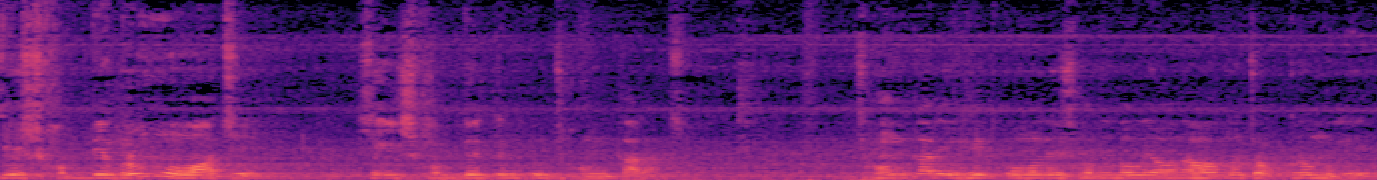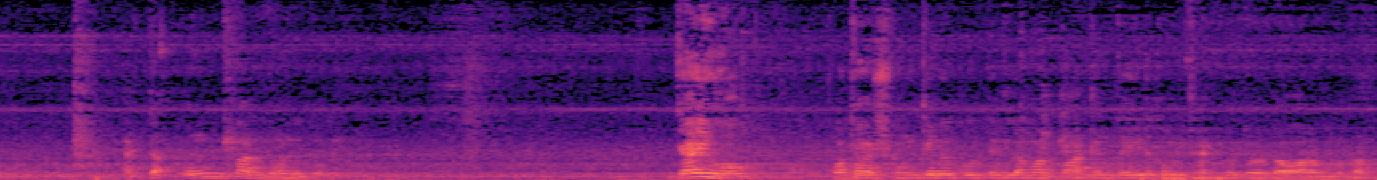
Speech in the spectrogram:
যে শব্দে ব্রহ্ম আছে সেই শব্দের কিন্তু ঝঙ্কার আছে। ঝঙ্কারে হৃদ কমলে শতদলে অনাহত চক্রমূলে একটা ওঙ্কার ধ্বনি তোলে। যাই হোক, কথা সংক্ষেপে বলতে গেলে আমার পা কিন্তু এইরকমই থাকবে, তো দেওয়া আরম্ভ করব।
